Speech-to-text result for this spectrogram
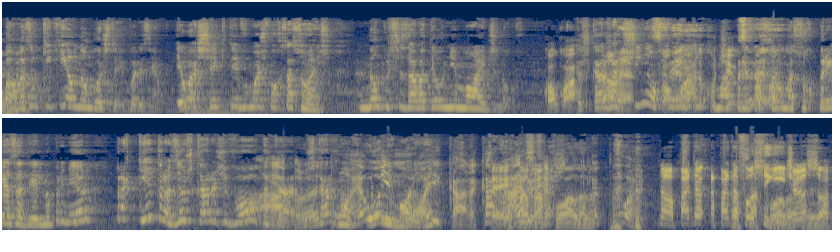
Bom, mas o que, que eu não gostei, por exemplo? Eu achei que teve umas forçações. Não precisava ter o Nimoy de novo. Concordo. Os caras Não, já é. tinham Concordo feito uma contigo, apresentação, concordo. uma surpresa dele no primeiro. Pra que trazer os caras de volta, cara? Os caras porra, é o Nimoy, né? cara. É, Caralho, gente. cola, né? Porra. Não, a parada, a parada foi o seguinte, olha só.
